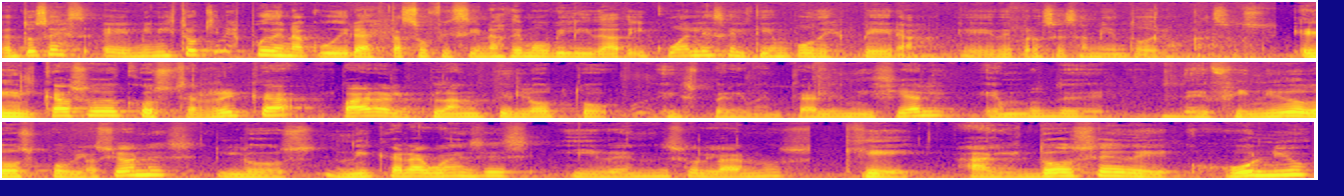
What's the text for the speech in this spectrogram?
Entonces, eh, ministro, ¿quiénes pueden acudir a estas oficinas de movilidad y cuál es el tiempo de espera eh, de procesamiento de los casos? En el caso de Costa Rica, para el plan piloto experimental inicial, hemos de definido dos poblaciones, los nicaragüenses y venezolanos, que al 12 de junio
